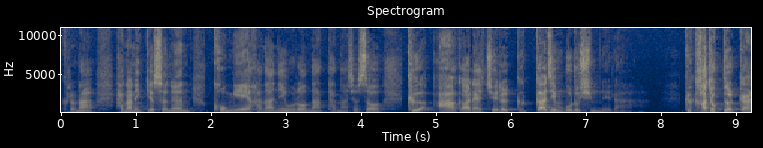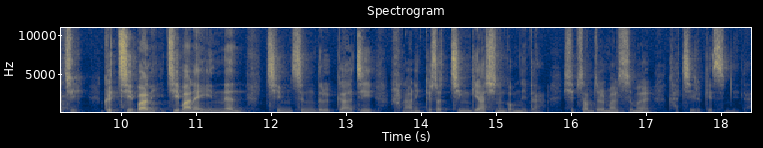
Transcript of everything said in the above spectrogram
그러나 하나님께서는 공의의 하나님으로 나타나셔서 그 아간의 죄를 끝까지 물으십니다. 그 가족들까지 그 집안 집안에 있는 짐승들까지 하나님께서 징계하시는 겁니다. 13절 말씀을 같이 읽겠습니다.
